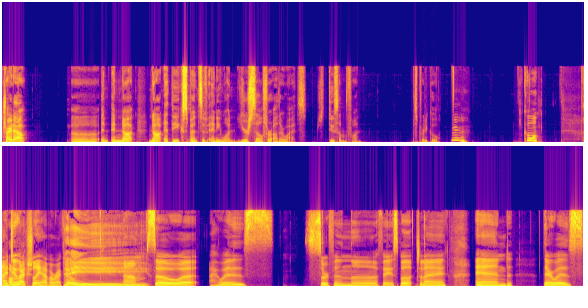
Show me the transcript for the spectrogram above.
Try it out. Uh, and and not not at the expense of anyone, yourself or otherwise. Just do something fun. It's pretty cool. Yeah. Cool. I All do right. actually have a record. Hey. Um, so uh, I was surfing the Facebook today, and there was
